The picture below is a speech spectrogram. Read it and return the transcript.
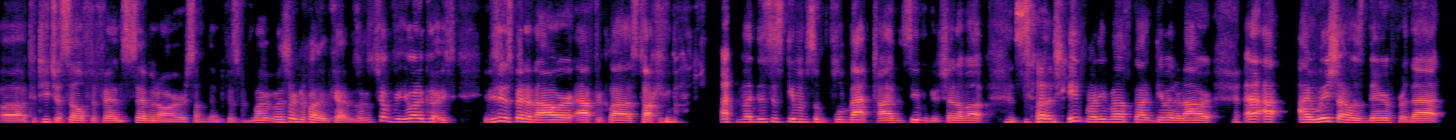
uh, to teach a self defense seminar or something because my, my instructor probably kept was like, "Sophie, you want to go? If he's going to spend an hour after class talking about but let's just give him some mat time and see if we can shut him up. So Chief Running Mouth got given an hour. I, I, I wish I was there for that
